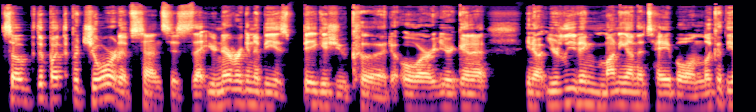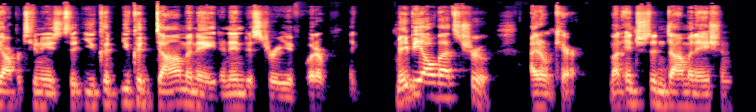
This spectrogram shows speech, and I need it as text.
so, the, but the pejorative sense is that you're never going to be as big as you could, or you're going to, you know, you're leaving money on the table and look at the opportunities that you could, you could dominate an industry, whatever. Like, maybe all that's true. I don't care. I'm not interested in domination.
